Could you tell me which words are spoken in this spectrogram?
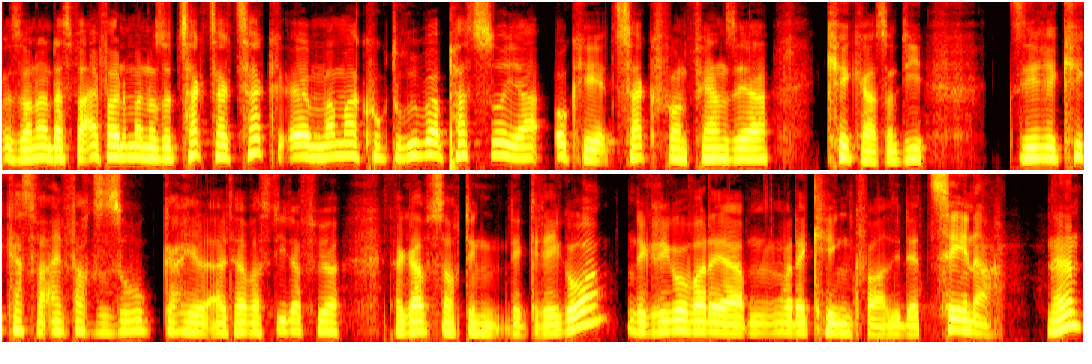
sondern das war einfach immer nur so zack, zack, zack, äh, Mama guckt rüber, passt so, ja, okay, zack, von Fernseher, Kickers. Und die Serie Kickers war einfach so geil, Alter, was die dafür. Da gab es noch den der Gregor. Der Gregor war der, war der King quasi, der Zehner. Ne?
